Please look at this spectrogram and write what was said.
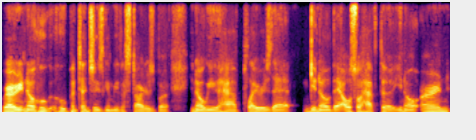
we already know who, who potentially is going to be the starters, but, you know, we have players that you know they also have to you know earn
